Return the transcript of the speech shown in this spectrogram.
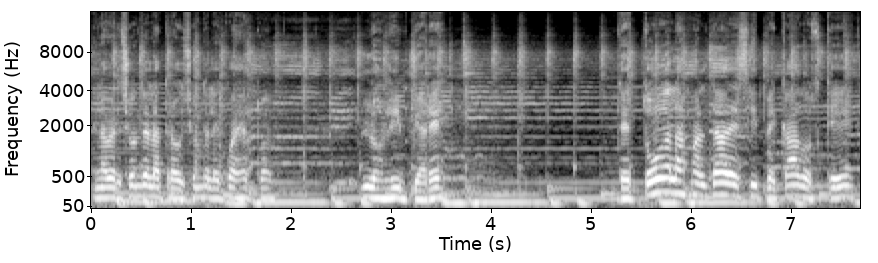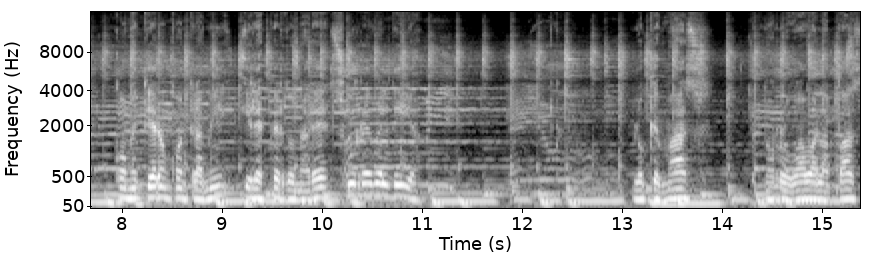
en la versión de la traducción del lenguaje actual. Los limpiaré de todas las maldades y pecados que cometieron contra mí y les perdonaré su rebeldía. Lo que más nos robaba la paz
